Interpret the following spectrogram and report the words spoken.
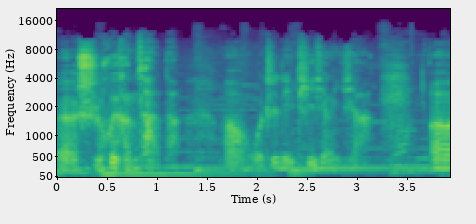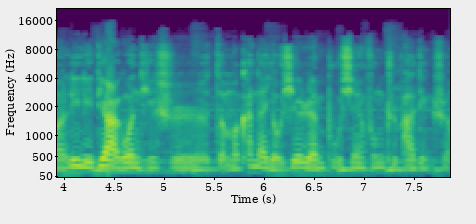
呃是会很惨的啊。我这里提醒一下，呃，丽丽第二个问题是怎么看待有些人不先锋只爬顶绳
